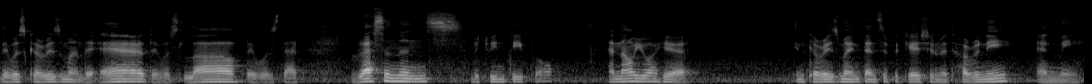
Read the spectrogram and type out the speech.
There was charisma in the air, there was love, there was that resonance between people. And now you are here in charisma intensification with Harini and me.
